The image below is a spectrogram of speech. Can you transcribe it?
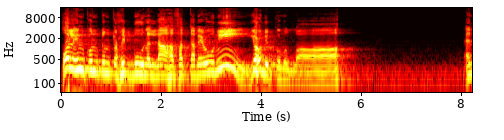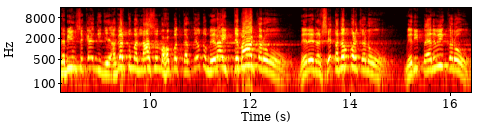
قل ان کن تم تو ہبون اللہ اللہ اے نبی ان سے کہہ دیجیے، اگر تم اللہ سے محبت کرتے ہو تو میرا اتباع کرو، میرے نقشے قدم پر چلو، میری پیروی کرو۔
